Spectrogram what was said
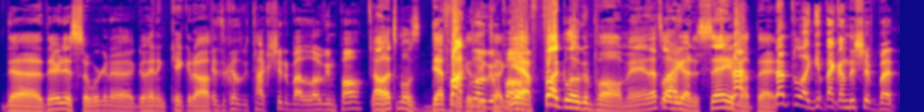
the, there it is. So we're gonna go ahead and kick it off. Is it because we talk shit about Logan Paul? Oh, that's most definitely Fuck Logan talk- Paul. Yeah, fuck Logan Paul, man. That's all we got to say not, about that. Not to like get back on this shit, but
